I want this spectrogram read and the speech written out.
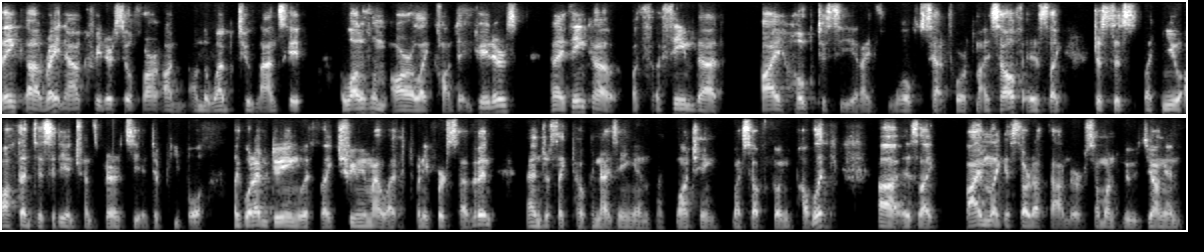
I think uh, right now creators so far on on the Web 2 landscape, a lot of them are like content creators, and I think uh, a, a theme that I hope to see and I will set forth myself is like just this like new authenticity and transparency into people. Like what I'm doing with like streaming my life 24 seven and just like tokenizing and like launching myself going public uh, is like I'm like a startup founder, someone who's young and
